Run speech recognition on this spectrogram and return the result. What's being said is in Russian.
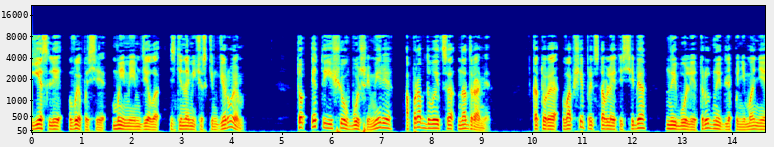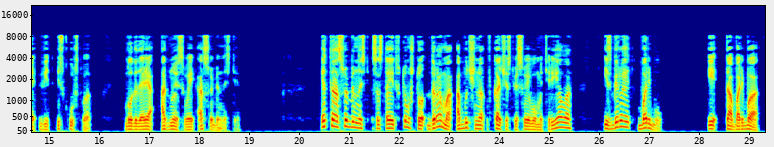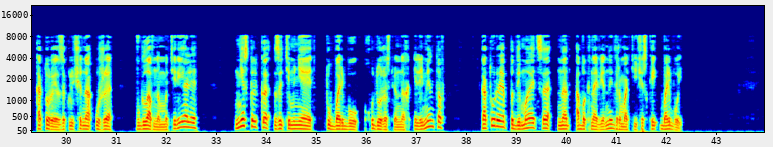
Если в эпосе мы имеем дело с динамическим героем, то это еще в большей мере оправдывается на драме, которая вообще представляет из себя наиболее трудный для понимания вид искусства, благодаря одной своей особенности. Эта особенность состоит в том, что драма обычно в качестве своего материала избирает борьбу, и та борьба, которая заключена уже в главном материале, несколько затемняет ту борьбу художественных элементов, которая поднимается над обыкновенной драматической борьбой.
